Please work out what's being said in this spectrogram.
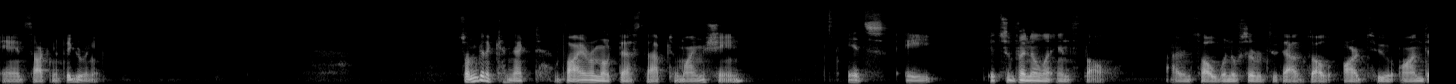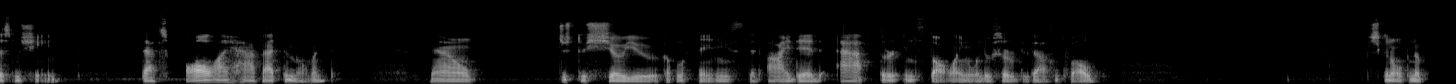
and start configuring it. So I'm going to connect via remote desktop to my machine. It's a it's a vanilla install. I've installed Windows Server 2012 R2 on this machine. That's all I have at the moment. Now, just to show you a couple of things that I did after installing Windows Server 2012. I'm just going to open up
